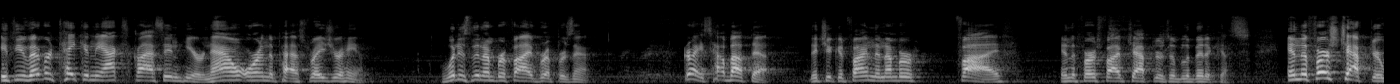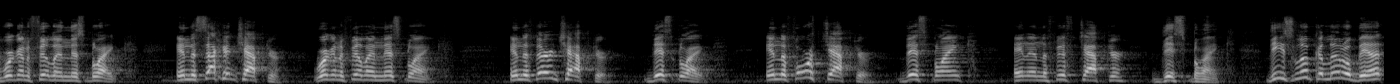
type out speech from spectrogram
If you've ever taken the Acts class in here, now or in the past, raise your hand. What does the number five represent? Grace. How about that? That you could find the number five in the first five chapters of Leviticus. In the first chapter, we're going to fill in this blank. In the second chapter, we're going to fill in this blank. In the third chapter, this blank. In the fourth chapter, this blank. And in the fifth chapter, this blank. These look a little bit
